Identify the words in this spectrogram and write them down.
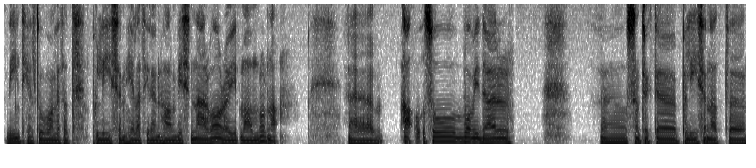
det är inte helt ovanligt att polisen hela tiden har en viss närvaro i de här områdena. Uh, ja, och så var vi där. Uh, och sen tyckte polisen att uh,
